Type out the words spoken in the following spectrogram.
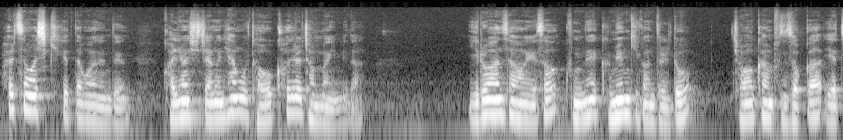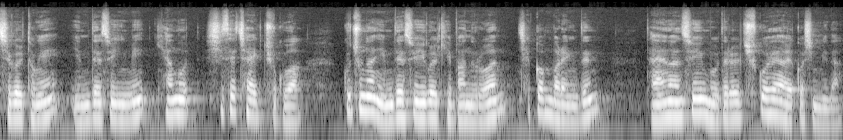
활성화시키겠다고 하는 등 관련 시장은 향후 더욱 커질 전망입니다. 이러한 상황에서 국내 금융기관들도 정확한 분석과 예측을 통해 임대 수익 및 향후 시세 차익 추구와 꾸준한 임대 수익을 기반으로 한 채권 발행 등 다양한 수익 모델을 추구해야 할 것입니다.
